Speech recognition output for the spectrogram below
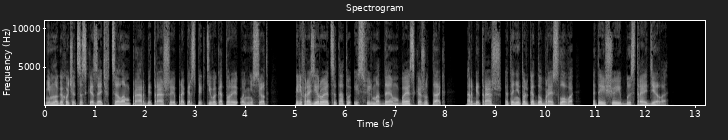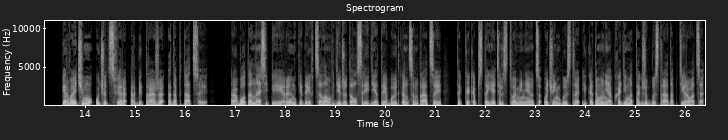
Немного хочется сказать в целом про арбитраж и про перспективы, которые он несет. Перефразируя цитату из фильма ДМБ, скажу так. Арбитраж — это не только доброе слово, это еще и быстрое дело. Первое, чему учит сфера арбитража — адаптации. Работа на CPA рынке, да и в целом в digital-среде требует концентрации — так как обстоятельства меняются очень быстро, и к этому необходимо также быстро адаптироваться.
